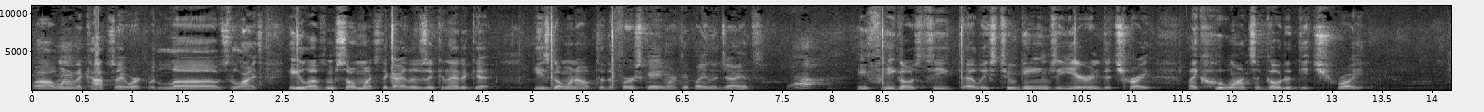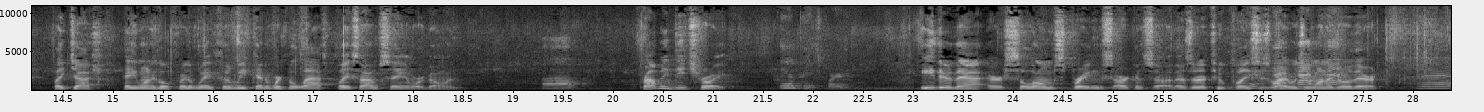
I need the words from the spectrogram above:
Wow, one of the cops I work with loves the Lions. He loves them so much. The guy lives in Connecticut. He's going out to the first game. Aren't they playing the Giants? Yep. He, he goes to at least two games a year in Detroit. Like, who wants to go to Detroit? Like Josh, hey, you want to go for the way for the weekend? Where's the last place I'm saying we're going? Uh, Probably Detroit. and Pittsburgh. Either that or Siloam Springs, Arkansas. Those are the two places. Why would you want to go there? Uh,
